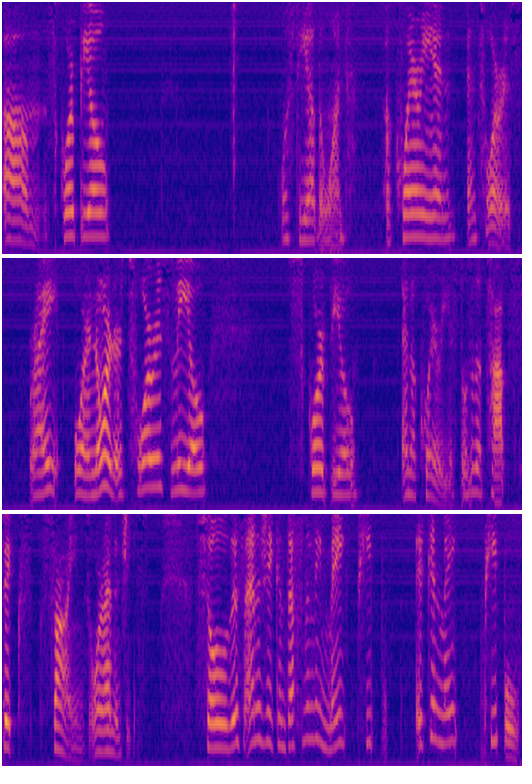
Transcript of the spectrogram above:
um, Scorpio, what's the other one? Aquarian and Taurus, right? Or in order, Taurus, Leo, Scorpio, and Aquarius. Those are the top fixed signs or energies. So this energy can definitely make people it can make people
